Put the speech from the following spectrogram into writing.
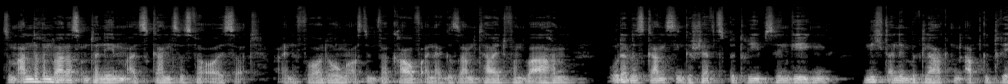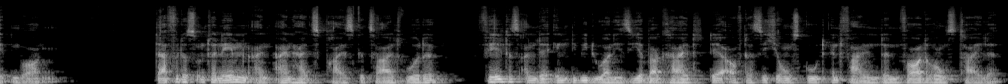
zum anderen war das Unternehmen als Ganzes veräußert, eine Forderung aus dem Verkauf einer Gesamtheit von Waren oder des ganzen Geschäftsbetriebs hingegen nicht an den Beklagten abgetreten worden. Da für das Unternehmen ein Einheitspreis gezahlt wurde, fehlt es an der Individualisierbarkeit der auf das Sicherungsgut entfallenden Forderungsteile,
